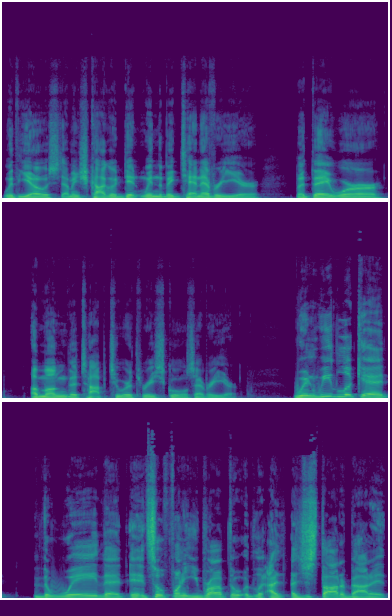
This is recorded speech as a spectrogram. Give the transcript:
with Yost. I mean, Chicago didn't win the Big Ten every year, but they were among the top two or three schools every year. When we look at the way that it's so funny, you brought up the, I, I just thought about it.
